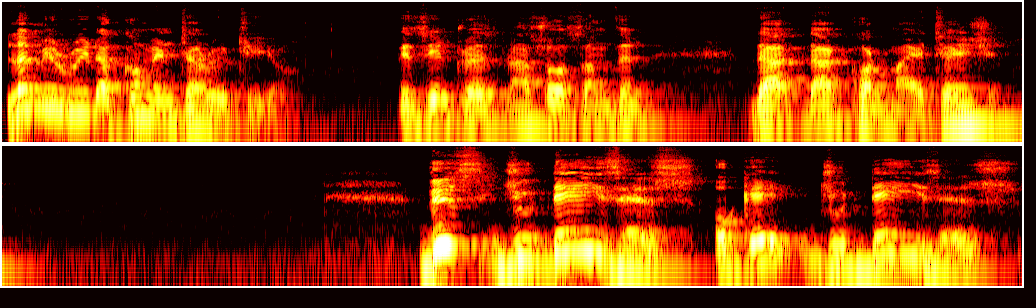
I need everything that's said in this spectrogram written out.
Let me read a commentary to you. It's interesting. I saw something that, that caught my attention. These Judaizers, okay, Judaizers,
